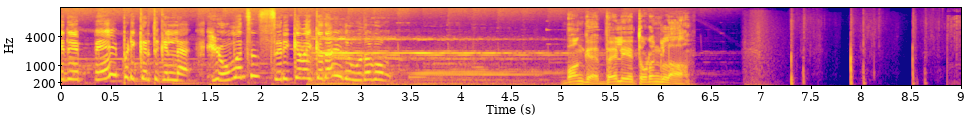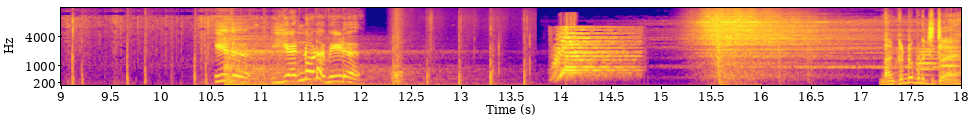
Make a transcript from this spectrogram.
இது பேய் பிடிக்கிறதுக்கு இல்ல ஹியூமன்ஸ் சிரிக்க வைக்க தான் இது உதவும். வாங்க வேலையை தொடங்கலாம். இது என்னோட வீடு. நான் கண்டுபிடிச்சிட்டேன்.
